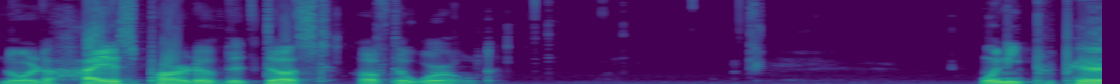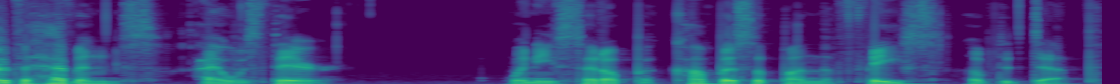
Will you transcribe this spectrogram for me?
nor the highest part of the dust of the world. When he prepared the heavens, I was there. When he set up a compass upon the face of the depth.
